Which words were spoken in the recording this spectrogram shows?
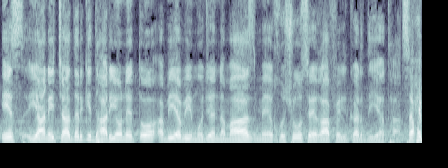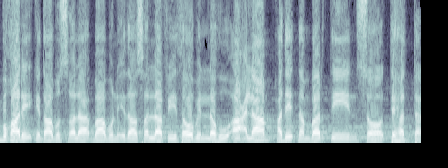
اس یعنی چادر کی دھاریوں نے تو ابھی ابھی مجھے نماز میں خوشو سے غافل کر دیا تھا۔ صحیح بخاری، کتاب الصلاح، باب اذا صلى في ثوب له اعلام، حدیث نمبر تین سو تہتر۔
